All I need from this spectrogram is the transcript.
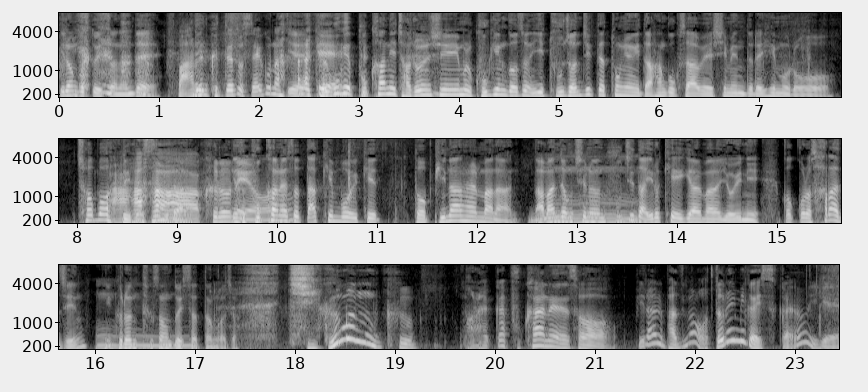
이런 것도 있었는데 말은 그때도 세구나. 예, 결국에 예. 북한이 자존심을 구긴 것은 이 두 전직 대통령이 다 한국 사회 시민들의 힘으로 처벌이 아하, 됐습니다. 그러네요. 북한에서 딱히 뭐 이렇게 더 비난할 만한 남한 정치는 음. 후지다 이렇게 얘기할 만한 요인이 거꾸로 사라진 음. 그런 특성도 있었던 거죠. 지금은 그 뭐랄까 북한에서 삐라를 받으면 어떤 의미가 있을까요? 이게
